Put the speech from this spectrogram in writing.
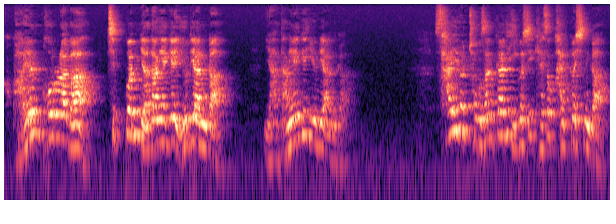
과연 코로나가 집권 여당에게 유리한가? 야당에게 유리한가? 4.15 총선까지 이것이 계속 갈 것인가?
